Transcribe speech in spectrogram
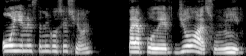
hoy en esta negociación para poder yo asumir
